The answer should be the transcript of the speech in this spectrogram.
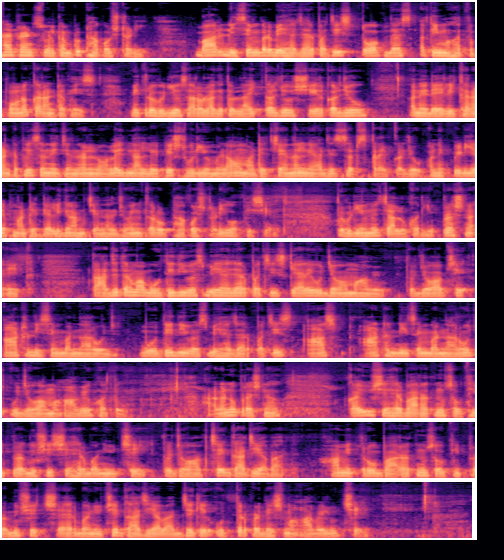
Hi friends, welcome to Thakor study. Bar December બે હજાર પચીસ, ટોપ દસ અતિ મહત્વપૂર્ણ કરંટ અફેર્સ. મિત્રો, વીડિયો સારો લાગે તો લાઇક કરજો, શેર કરજો અને ડેઇલી કરંટ અફેર્સ અને જનરલ નોલેજના લેટેસ્ટ વીડિયો મેળવવા માટે ચેનલને આજે સબસ્ક્રાઇબ કરજો અને પીડીએફ માટે ટેલિગ્રામ ચેનલ જોઈન કરો ઠાકોર સ્ટડી ઓફિશિયલ તો વિડીયોને ચાલુ કરીએ. પ્રશ્ન એક, તાજેતરમાં બોધિ દિવસ બે હજાર પચીસ ક્યારે ઉજવવામાં આવ્યો? તો જવાબ છે આઠ ડિસેમ્બરના રોજ. બોધિ દિવસ બે હજાર પચીસ આઠ ડિસેમ્બરના રોજ ઉજવવામાં આવ્યો હતો. આગળનો પ્રશ્ન, કયું શહેર ભારતનું સૌથી પ્રદૂષિત શહેર બન્યું છે? તો જવાબ છે ગાઝિયાબાદ. હા મિત્રો, ભારતનું સૌથી પ્રદૂષિત શહેર બન્યું છે ગાઝિયાબાદ, જે કે ઉત્તર પ્રદેશમાં આવેલું છે.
